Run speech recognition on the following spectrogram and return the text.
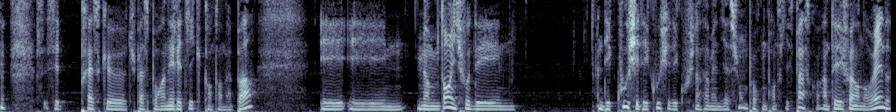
c'est presque tu passes pour un hérétique quand t'en as pas. Et, et mais en même temps il faut des des couches et des couches et des couches d'intermédiation pour comprendre ce qui se passe quoi. Un téléphone Android,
